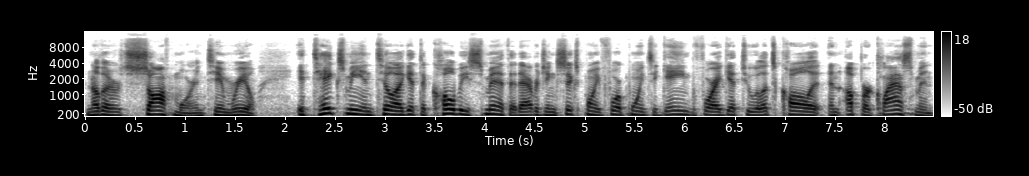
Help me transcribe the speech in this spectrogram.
another sophomore in Tim Reel. It takes me until I get to Colby Smith at averaging 6.4 points a game before I get to, let's call it, an upperclassman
